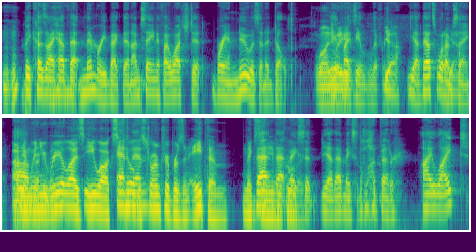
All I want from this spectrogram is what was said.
Mhm. because I have that memory back then. I'm saying if I watched it brand new as an adult, Well, it might who's- be a little different. yeah. yeah, that's what I'm saying. I wouldn't and when you recommend it. realize Ewoks And killed then- the stormtroopers and ate them, makes them that even that cooler. makes it yeah that makes it a lot better. I liked.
